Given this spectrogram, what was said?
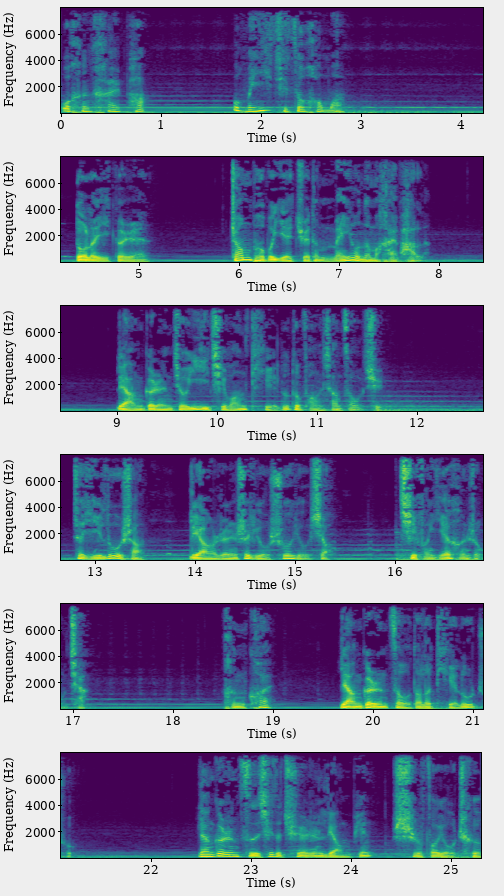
我很害怕。我们一起走好吗？”多了一个人，张婆婆也觉得没有那么害怕了。两个人就一起往铁路的方向走去。这一路上。两人是有说有笑，气氛也很融洽。很快，两个人走到了铁路处。两个人仔细的确认两边是否有车。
